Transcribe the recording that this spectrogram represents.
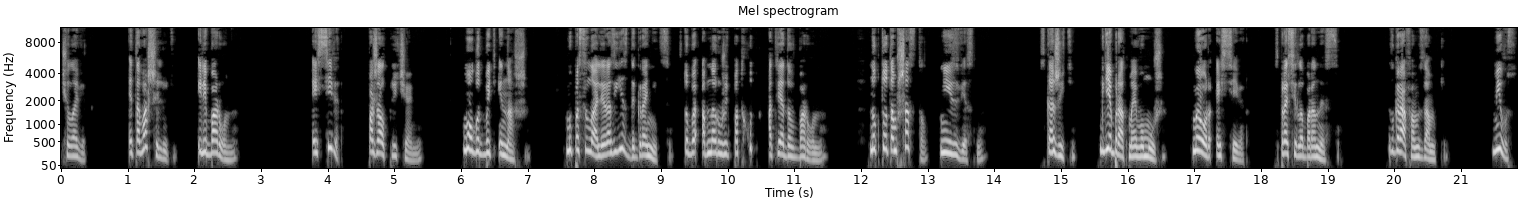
человек. Это ваши люди или барона? Эссивер пожал плечами. Могут быть и наши. Мы посылали разъезды границы, чтобы обнаружить подход отрядов барона. Но кто там шастал, неизвестно. Скажите, где брат моего мужа, Меор Эссевер? Спросила баронесса. С графом в замке. Мивус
